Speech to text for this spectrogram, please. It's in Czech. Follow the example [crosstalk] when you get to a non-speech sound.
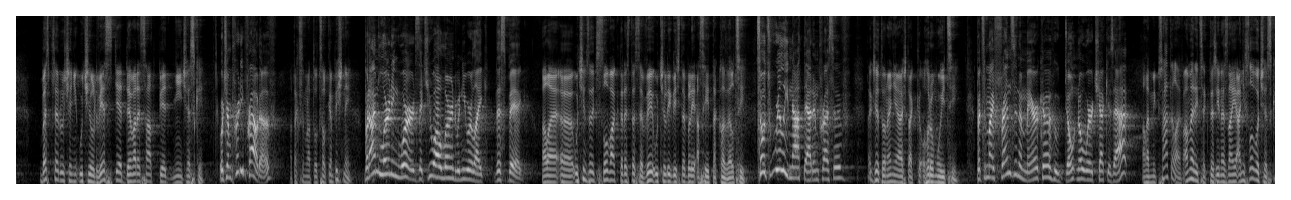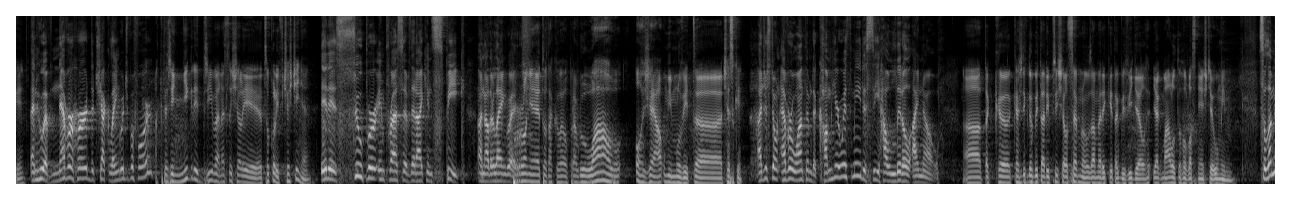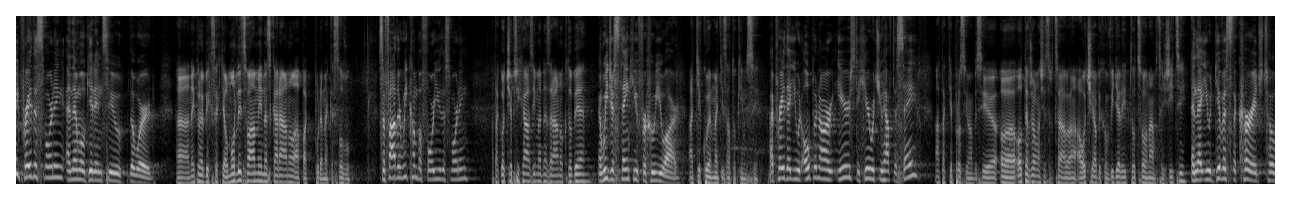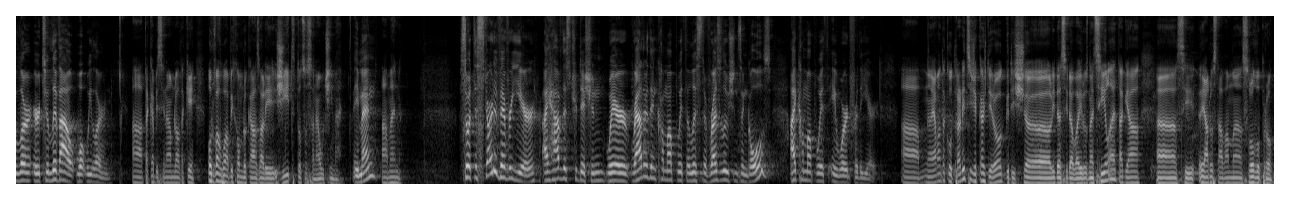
bez přerušení učil 295 dní česky. Which I'm pretty proud of, A tak jsem na to celkem pišný. but I'm learning words that you all learned when you were like this big. Ale uh, učím se teď slova, které jste se vy učili, když jste byli asi takhle velcí. So it's really not that impressive. Takže to není až tak ohromující. But to my friends in America who don't know where Czech is at Ale my přátelé v Americe, kteří neznají ani slovo česky and who have never heard the Czech language before, a kteří nikdy dříve neslyšeli cokoliv v češtině, it is super impressive that I can speak another language. pro ně je to takové opravdu wow, o, že já umím mluvit uh, česky. I just don't ever want them to come here with me to see how little I know. A tak eh, každý, kdo by tady přišel se mnou z Ameriky, tak by viděl, jak málo toho vlastně ještě umím. So let me pray this morning and then we'll get into the word. A nejprve bych se chtěl modlit s vámi dneska ráno a pak půjdeme ke slovu. So, Father, we come before you this morning A tak, Otče, přicházíme dnes ráno k tobě and we just thank you for who you are. a děkujeme ti za to, kým jsi. I pray that you would open our ears to hear what you have to say A tak tě prosím, aby si uh, otevřel naše srdce a, a oči, abychom viděli to, co nám chceš říci. and that you would give us the courage to learn or to live out what we learn. A tak, aby si nám dal taky odvahu, abychom dokázali žít to, co se naučíme. Amen. Amen. So, at the start of every year, I have this tradition where rather than come up with a list of resolutions and goals, I come up with a word for the year. A já mám takovou tradici, že každý rok, když uh, lidé si dávají různé cíle, tak já, uh, si, já dostávám uh, slovo pro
